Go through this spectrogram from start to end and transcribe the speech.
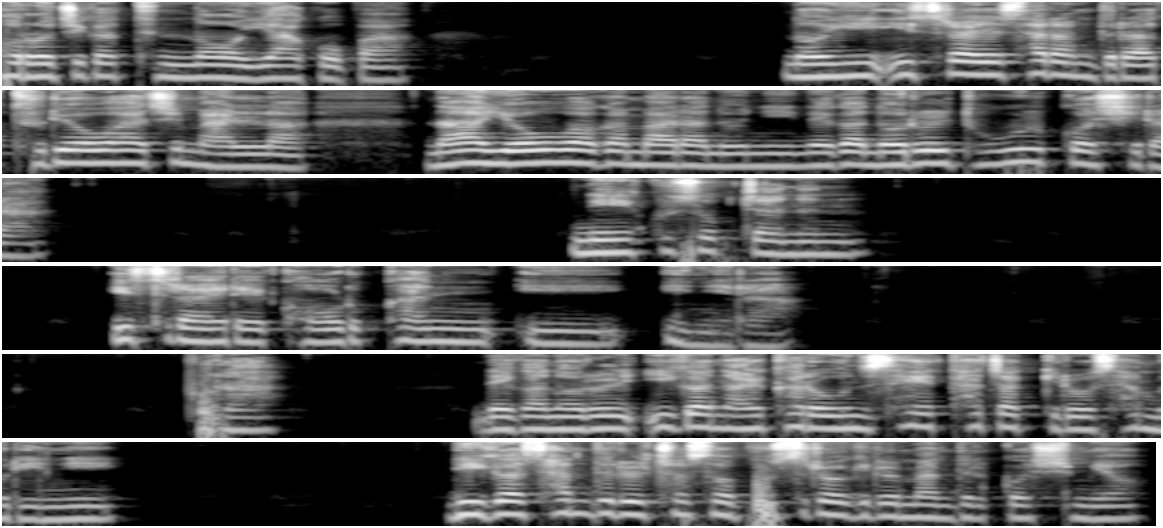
버러지 같은 너 야고바 너희 이스라엘 사람들아 두려워하지 말라. 나 여호와가 말하노니 내가 너를 도울 것이라. 네 구속자는 이스라엘의 거룩한 이이니라. 보라, 내가 너를 이가 날카로운 새 타작기로 삼으리니 네가 산들을 쳐서 부스러기를 만들 것이며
